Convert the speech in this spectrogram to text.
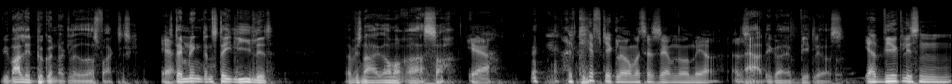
Vi var lidt begyndt at glæde os, faktisk. Ja. Stemningen, den steg lige lidt, da vi snakkede om raser. Ja. Hold kæft, jeg glæder mig til at se om noget mere. Altså, Ja, det gør jeg virkelig også. Jeg er virkelig sådan...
